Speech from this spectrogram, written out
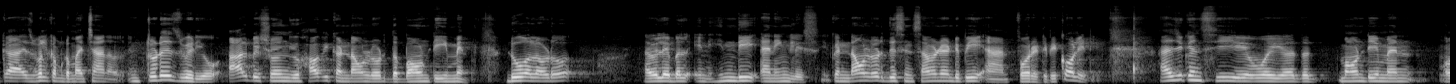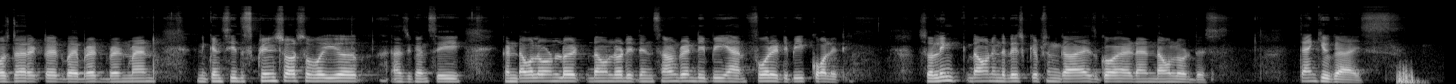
guys welcome to my channel. In today's video i'll be showing you how we can download the bounty men. Audio available in hindi and english. You can download this in 720p and 480p quality. As you can see over here the bounty men was directed by brett bredman and you can see the screenshots over here. As you can see you can download it download it in 720p and 480p quality. So link down in the description guys. Go ahead and download this. Thank you guys.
